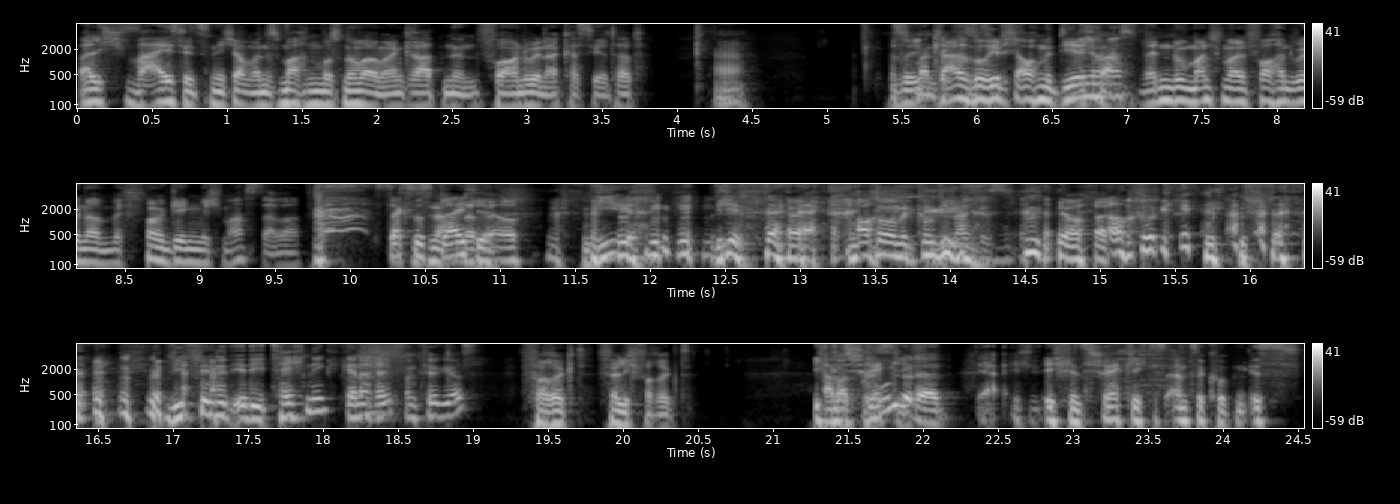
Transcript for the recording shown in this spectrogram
Weil ich weiß jetzt nicht, ob man das machen muss, nur weil man gerade einen Vorhandwinner kassiert hat. Ja. Also klar, so rede ich auch mit dir, Jonas, wenn du manchmal einen Vorhandwinner gegen mich machst, aber sagst du das eine Gleiche auch. Wie, wie, auch immer mit Kokinakis. ja, aber Auch okay. wie findet ihr die Technik generell von Kyrgios? verrückt, völlig verrückt. Ich Aber find's cool schrecklich. oder? Ja, ich, Ich find's schrecklich, das anzugucken. Ist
